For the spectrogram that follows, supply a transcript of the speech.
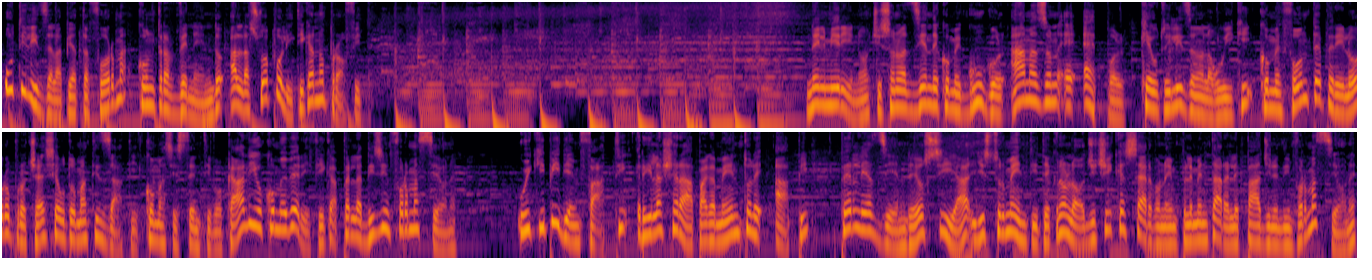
utilizza la piattaforma contravvenendo alla sua politica no profit. Nel mirino ci sono aziende come Google, Amazon e Apple che utilizzano la wiki come fonte per i loro processi automatizzati, come assistenti vocali o come verifica per la disinformazione. Wikipedia infatti rilascerà a pagamento le API per le aziende, ossia gli strumenti tecnologici che servono a implementare le pagine di informazione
